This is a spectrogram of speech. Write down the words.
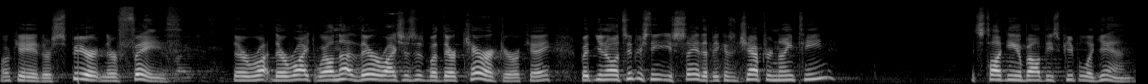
Okay, their spirit and their faith. Their, their right, well, not their righteousness, but their character, okay? But you know, it's interesting that you say that because in chapter 19, it's talking about these people again,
